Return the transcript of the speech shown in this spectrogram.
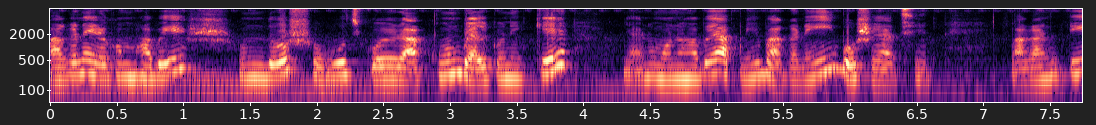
বাগানে এরকমভাবে সুন্দর সবুজ করে রাখুন ব্যালকনিকে, যেন মনে হবে আপনি বাগানেই বসে আছেন। বাগানটি,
